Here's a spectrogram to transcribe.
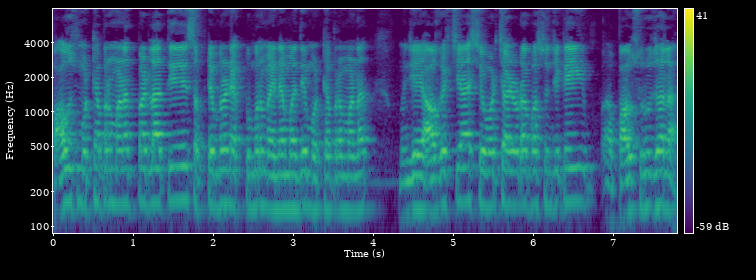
पाऊस मोठ्या प्रमाणात पडला ते सप्टेंबर आणि ऑक्टोबर महिन्यामध्ये मोठ्या प्रमाणात म्हणजे ऑगस्टच्या शेवटच्या आठवड्यापासून जे काही पाऊस सुरू झाला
